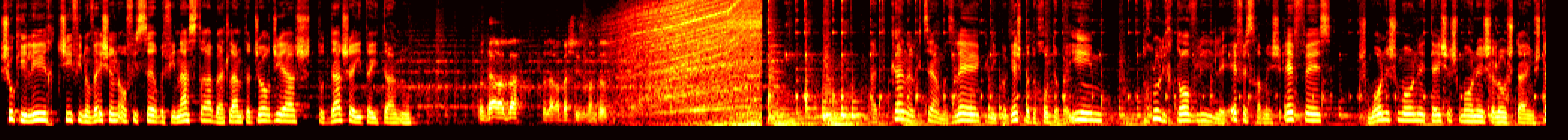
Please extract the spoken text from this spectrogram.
שוקי ליך, Chief Innovation Officer בפינסטרה באטלנטה ג'ורג'יה, תודה שהיית איתנו. תודה רבה, תודה רבה שהזמנת אותי. כאן על קצה המזלג, ניפגש בדוחות הבאים, תוכלו לכתוב לי ל-050-8898-322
